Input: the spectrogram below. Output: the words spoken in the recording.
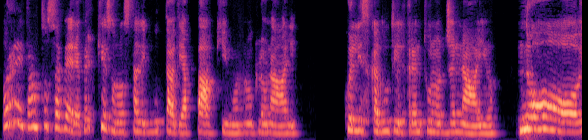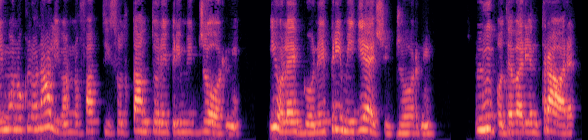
Vorrei tanto sapere perché sono stati buttati a pacchi i monoclonali, quelli scaduti il 31 gennaio. No, i monoclonali vanno fatti soltanto nei primi giorni. Io leggo nei primi dieci giorni. Lui poteva rientrare.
